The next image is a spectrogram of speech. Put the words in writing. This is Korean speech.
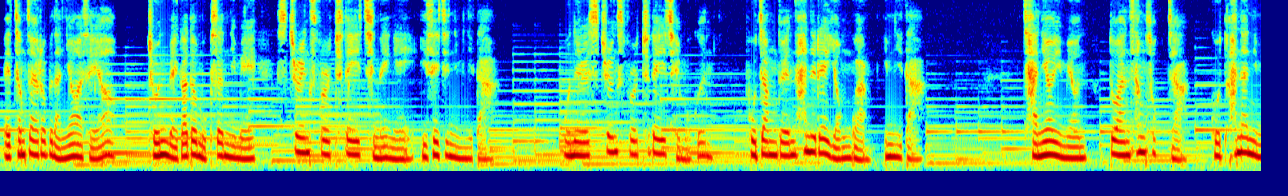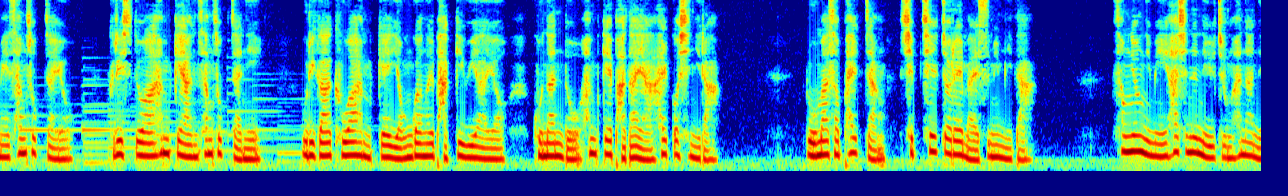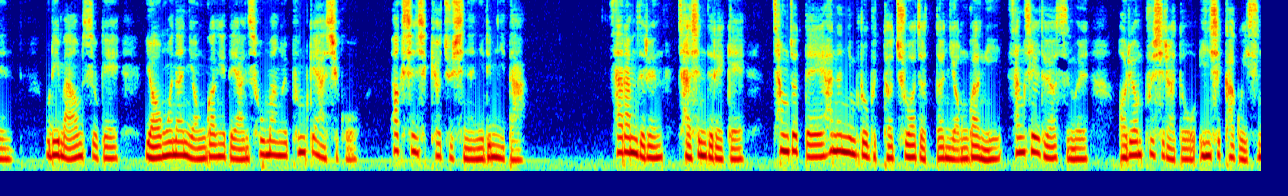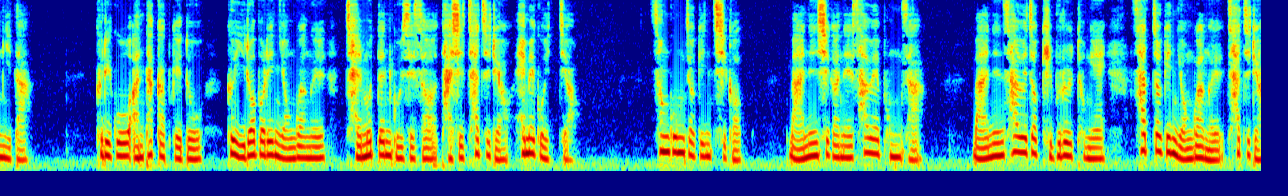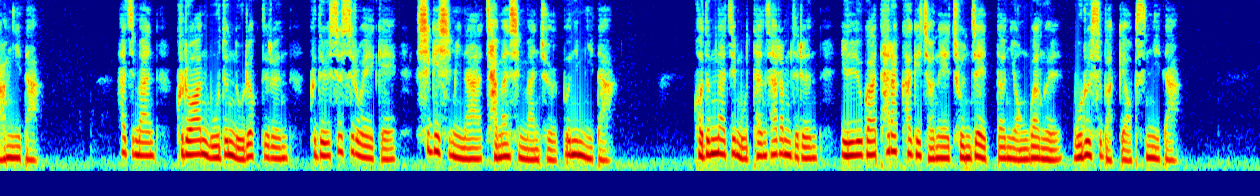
애청자 여러분 안녕하세요. 존 맥아더 목사님의 Strength for Today 진행에 이세진입니다. 오늘 Strength for Today 제목은 보장된 하늘의 영광입니다. 자녀이면 또한 상속자, 곧 하나님의 상속자요. 그리스도와 함께한 상속자니 우리가 그와 함께 영광을 받기 위하여 고난도 함께 받아야 할 것이니라. 로마서 8장 17절의 말씀입니다. 성령님이 하시는 일 중 하나는 우리 마음속에 영원한 영광에 대한 소망을 품게 하시고 확신시켜 주시는 일입니다. 사람들은 자신들에게 창조 때에 하나님으로부터 주어졌던 영광이 상실되었음을 어렴풋이라도 인식하고 있습니다. 그리고 안타깝게도 그 잃어버린 영광을 잘못된 곳에서 다시 찾으려 헤매고 있죠. 성공적인 직업, 많은 시간의 사회 봉사, 많은 사회적 기부를 통해 사적인 영광을 찾으려 합니다. 하지만 그러한 모든 노력들은 그들 스스로에게 시기심이나 자만심만 줄 뿐입니다. 거듭나지 못한 사람들은 인류가 타락하기 전에 존재했던 영광을 모를 수밖에 없습니다.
